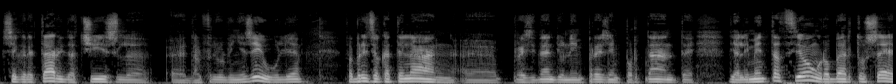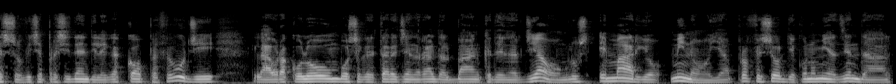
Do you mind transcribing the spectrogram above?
segretario da CISL eh, dal Friuli Vignese Uglie, Fabrizio Cattelan, eh, presidente di un'impresa importante di alimentazione, Roberto Sesso, vicepresidente di Lega Coop FVG, Laura Colombo, segretaria generale del Banco d'Energia Onlus. E Mario Minoia, professore di economia aziendale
